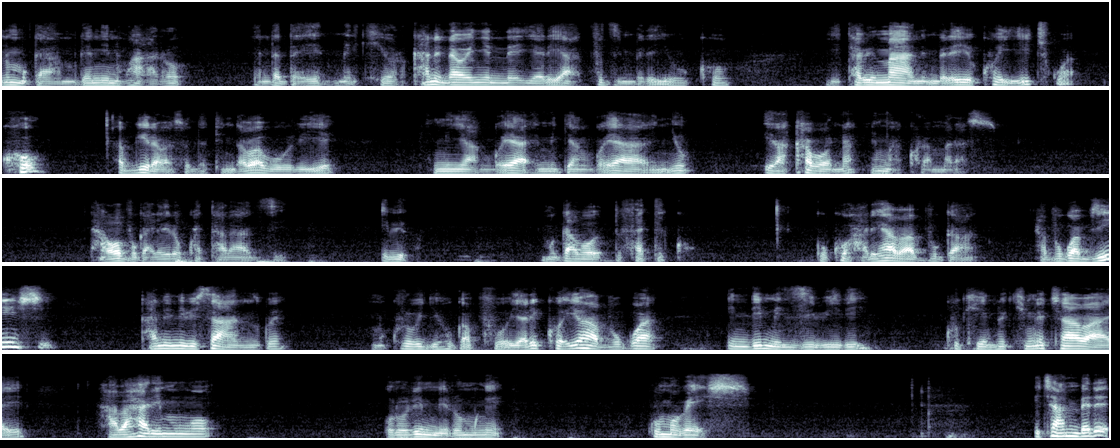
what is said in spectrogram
n'umugambwe n'intwaro ya ndadaye melchior. Kandi nawe nyene yari yavuze imbere y'uko yitaba imana imbere y'uko yicwa ko abwira abasoda ati ndababuriye imiryango ya imiryango yanyu irakabona nimwakora amaraso. Ntawovuga rero ko atarazi ibiba. Mugabo dufate ko kuko hariho abavuga havugwa byinshi kandi n'ibisanzwe. Umukuru w'igihugu apfuye. Ariko iyo havugwa indimi zibiri ku kintu kimwe cabaye haba harimwo ururimi rumwe rw'umubeshi. Icya mbere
